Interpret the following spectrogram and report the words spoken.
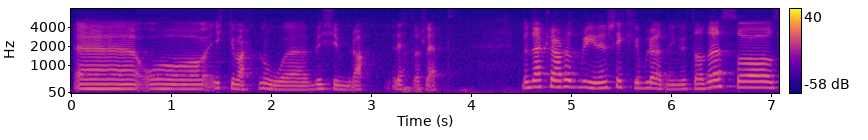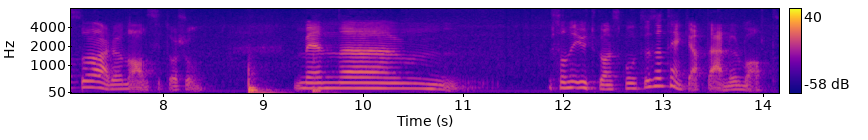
eh, og ikke vært noe bekymra, rett og slett. Men det er klart at blir det en skikkelig blødning ut av det, så, så er det jo en annen situasjon. Men eh, sånn i utgangspunktet så tenker jeg at det er normalt.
